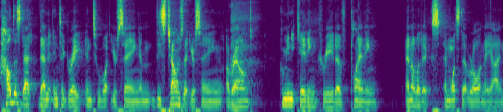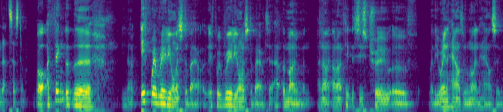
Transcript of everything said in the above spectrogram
how does that then integrate into what you're saying and these challenges that you're saying around communicating, creative, planning, analytics, and what's the role in AI in that system? Well, I think that the, you know, if we're really honest about if we're really honest about it at the moment, and I, and I think this is true of whether you're in housing or not in housing,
